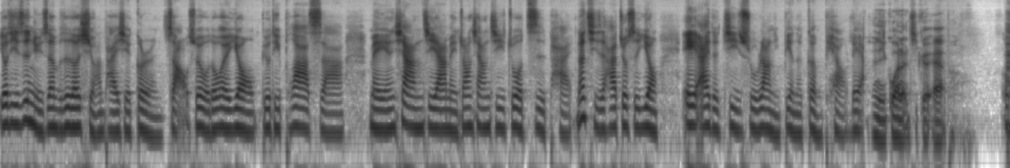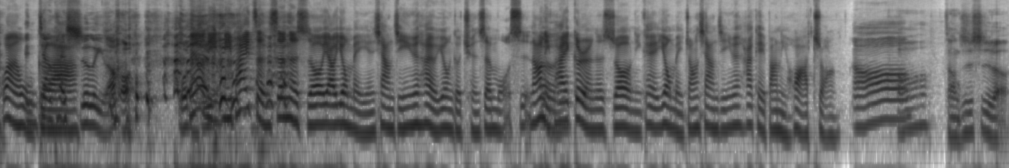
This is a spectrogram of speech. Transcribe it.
尤其是女生，不是都喜欢拍一些个人照，所以我都会用 Beauty Plus 啊、美颜相机啊、美妆相机做自拍。那其实它就是用 AI 的技术让你变得更漂亮。那你灌了几个 App？我灌了欸五个啊 你这样太，失礼了。哦，我没有你，你拍整身的时候要用美颜相机，因为它有用一个全身模式。然后你嗯拍个人的时候，你可以用美妆相机，因为它可以帮你化妆。哦，哦，长知识了。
